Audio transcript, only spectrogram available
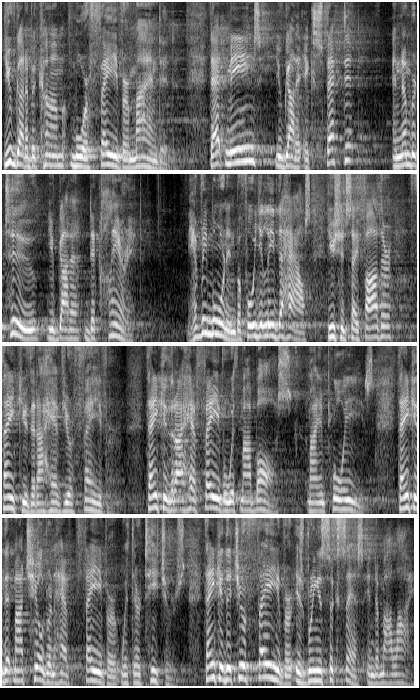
you've got to become more favor minded. That means you've got to expect it, and number two, you've got to declare it. Every morning before you leave the house, you should say, Father, Thank you that I have your favor. Thank you that I have favor with my boss, my employees. Thank you that my children have favor with their teachers. Thank you that your favor is bringing success into my life.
